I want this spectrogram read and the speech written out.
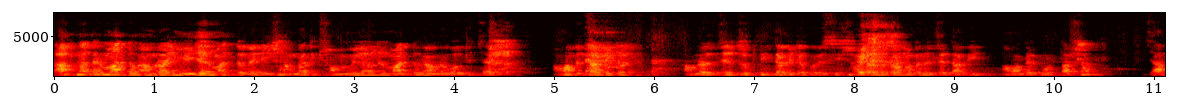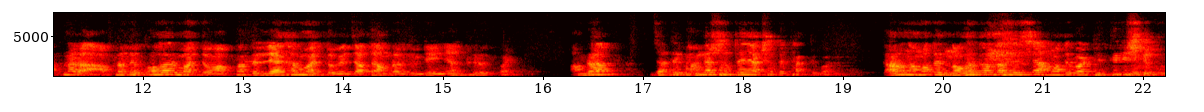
আপনাদের মাধ্যমে আমরা, এই মিডিয়ার মাধ্যমে, এই সাংবাদিক সম্মেলনের মাধ্যমে আমরা বলতে চাই, আমাদের দাবিটা, আমরা যে যৌক্তিক দাবিটা করেছি, সাধারণ জনগণের যে দাবি, আমাদের প্রত্যাশা, যে আপনারা, আপনাদের কলার মাধ্যমে, আপনাদের লেখার মাধ্যমে যাতে আমরা দুইটা ইউনিয়ন ফেরত পাই। আমরা যাতে ভাঙ্গার সাথে একসাথে থাকতে পারি। কারণ আমাদের নগরকান্দা হয়েছে আমাদের বাড়িতে তিরিশ কিলো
